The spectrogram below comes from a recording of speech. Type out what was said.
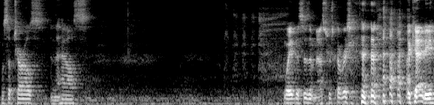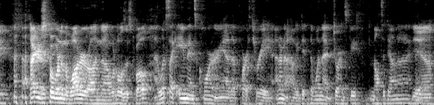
What's up, Charles? In the house? Wait, this isn't Masters coverage. it can be. Tiger just put one in the water on uh, what hole is this? Twelve. It looks like Amen's corner, yeah, the par three. I don't know how he did the one that Jordan Spieth melted down on. I think. Yeah.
